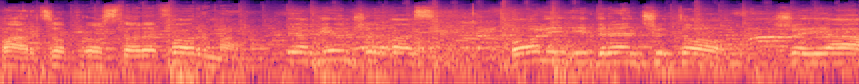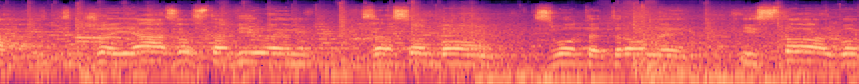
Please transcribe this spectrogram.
Bardzo prosta reforma. Ja wiem, że Was boli i dręczy to, że ja, że ja zostawiłem za sobą złote trony i 100 albo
